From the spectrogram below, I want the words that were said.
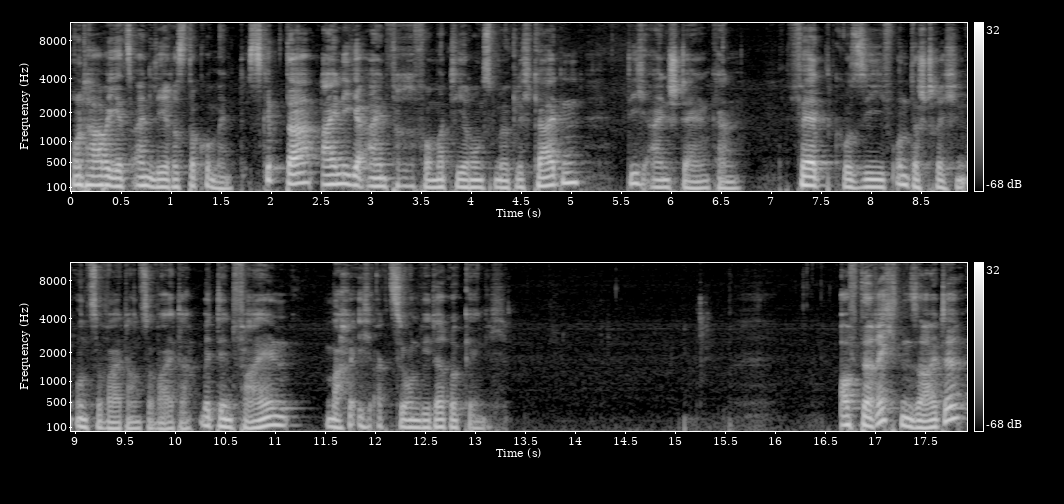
und habe jetzt ein leeres Dokument. Es gibt da einige einfache Formatierungsmöglichkeiten, die ich einstellen kann. Fett, kursiv, unterstrichen und so weiter und so weiter. Mit den Pfeilen mache ich Aktionen wieder rückgängig. Auf der rechten Seite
